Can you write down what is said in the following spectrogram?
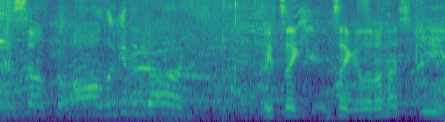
This is so cool. Oh, look at the dog. It's like it's like a little husky.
